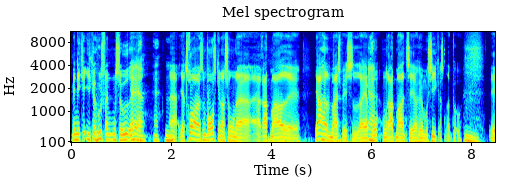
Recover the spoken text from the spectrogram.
men I kan, I kan huske, hvordan den så ud. Ja, ikke? ja. Ja. Mm. Ja, jeg tror, at sådan, vores generation er, ret meget... Øh, jeg havde en MySpace-side, og jeg Ja. brugte den ret meget til at høre musik og sådan noget på. Mm. Øh,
